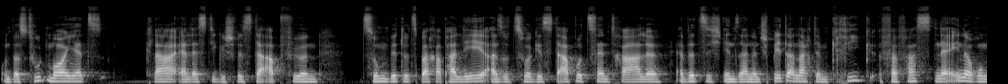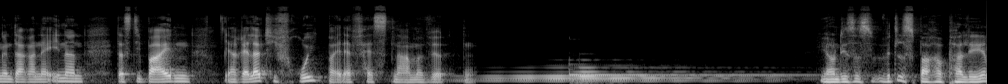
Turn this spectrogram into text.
Und was tut Moore jetzt? Klar, er lässt die Geschwister abführen, zum Wittelsbacher Palais, also zur Gestapo-Zentrale. Er wird sich in seinen später nach dem Krieg verfassten Erinnerungen daran erinnern, dass die beiden ja relativ ruhig bei der Festnahme wirkten. Ja, und dieses Wittelsbacher Palais,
